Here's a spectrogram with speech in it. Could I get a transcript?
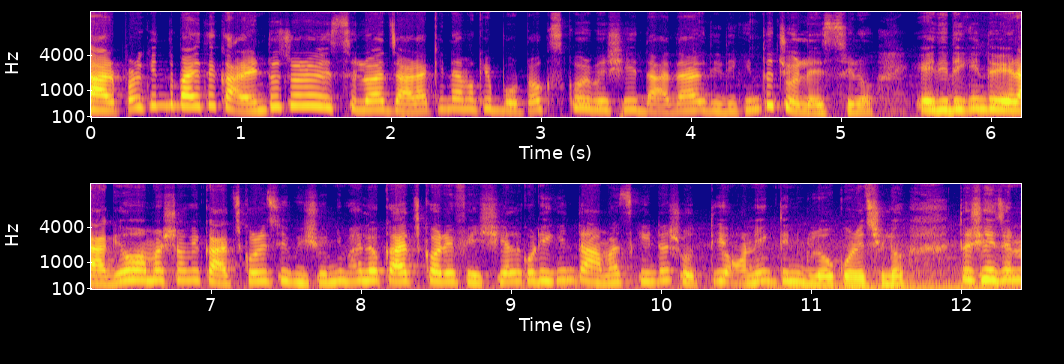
তারপর কিন্তু বাড়িতে কারেন্টও চলে এসেছিল আর যারা কিনা আমাকে বোটক্স করবে সেই দাদা আর দিদি কিন্তু চলে এসেছিল। এই দিদি কিন্তু এর আগেও আমার সঙ্গে কাজ করেছে, ভীষণই ভালো কাজ করে ফেসিয়াল করি কিন্তু আমার স্কিনটা সত্যি অনেক দিন গ্লো করেছিল। তো সেই জন্য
